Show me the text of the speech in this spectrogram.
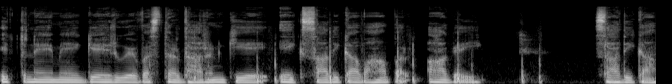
इतने में गहरुए वस्त्र धारण किए एक साधिका वहाँ पर आ गई। साधिका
